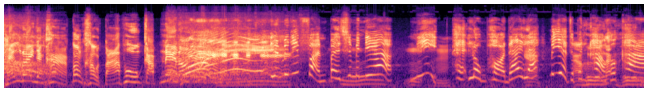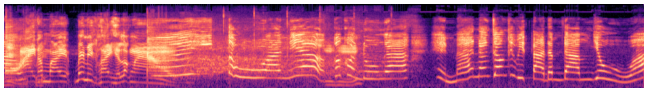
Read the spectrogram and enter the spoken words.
แข็งแรงอย่างข้าต้องเข้าตาภูมิกับแน่นอนเดียนไม่ได้ฝันไปใช่ไหมเนี่ย นี่แทะลมพอได้ละ ไม่อยากจะเป็นข่าวก็ข่าวตายทำไมไม่มีใครเห็นหรอกนะ ตัวเนี่ย ก็คนดูไง เห็นไหมนั่งจ้องทีวีตาดำๆอยู่อะ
